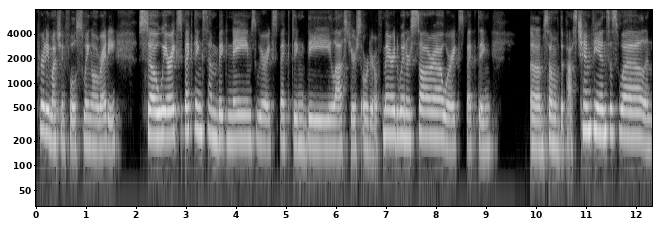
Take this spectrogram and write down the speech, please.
pretty much in full swing already. So we are expecting some big names. We are expecting the last year's Order of Merit winner Sara. We're expecting um, some of the past champions as well. And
